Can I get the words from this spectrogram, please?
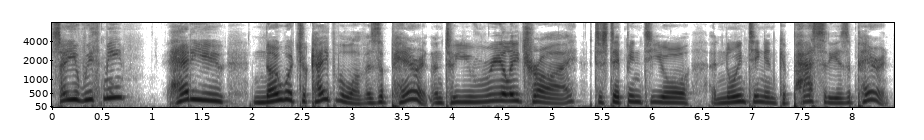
So, you with me? How do you know what you're capable of as a parent until you really try to step into your anointing and capacity as a parent?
